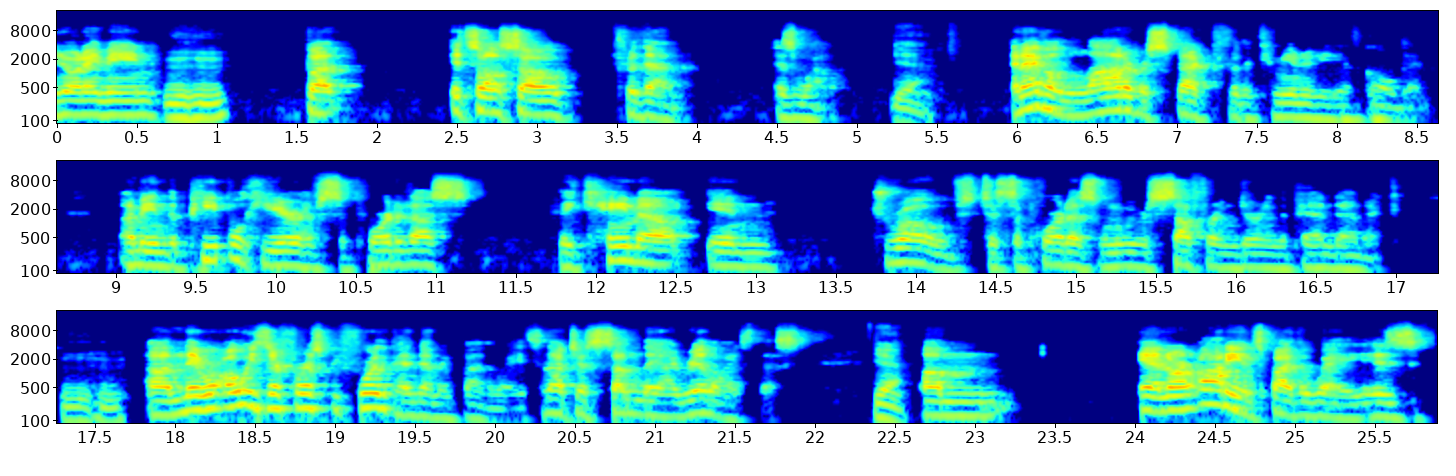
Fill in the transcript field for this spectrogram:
you know what i mean Mm-hmm. but it's also for them as well Yeah. and I have a lot of respect for the community of Golden. I mean, the people here have supported us. They came out in droves to support us when we were suffering during the pandemic. Mm-hmm. Um, they were always there for us before the pandemic, by the way. It's not just suddenly I realized this. Yeah. Um, and our audience, by the way, is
